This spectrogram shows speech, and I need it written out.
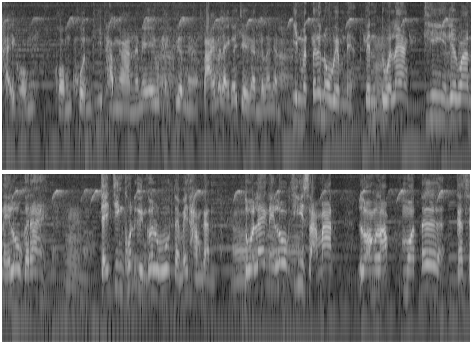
ไขของ ของคนที่ทำงานนะไม่ใช่อายุไขเครื่องนะตายเมื่อไหร่ก็เจอกันกันแล้วกันอินเวอร์เตอร์โนเวมเนี่ยเป็นตัวแรกที่เรียกว่าในโลกก็ได้อืมแต่จริงๆคนอื่นก็รู้แต่ไม่ทำกันอ่าตัวแรกในโลกที่สามารถรองรับมอเตอร์กระแส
